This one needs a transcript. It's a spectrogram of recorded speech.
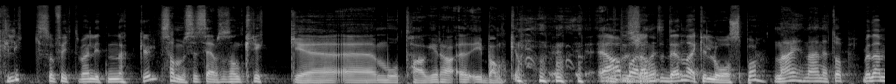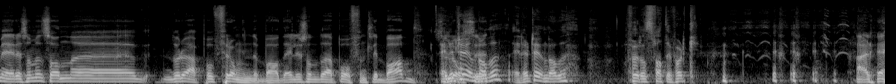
klikk, så fikk du med en liten nøkkel. Samme system som sånn krykkemottaker har- i banken. Ja, Du Bare skjønner? at den er ikke låst på. Nei, nei, nettopp. Men det er mer som en sånn eh, Når du er på Frognerbadet, eller sånn du er på offentlig bad så Eller låser du- Tøyenbadet. Eller Tøyenbadet. For oss fattigfolk. Er det,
